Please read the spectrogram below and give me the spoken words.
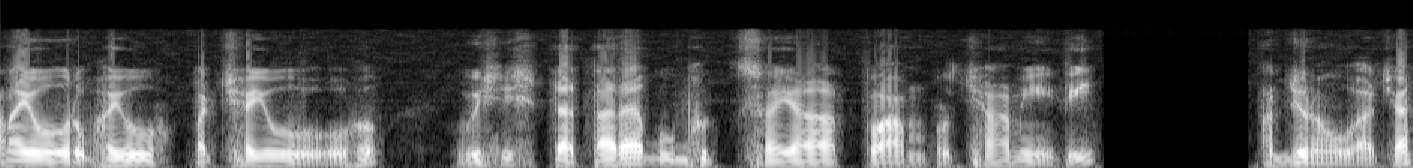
అనయోరుభయోః పక్షయోः विशिष्टतरबुभुत्सया त्वाम् पृच्छामीति अर्जुन उवाच।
